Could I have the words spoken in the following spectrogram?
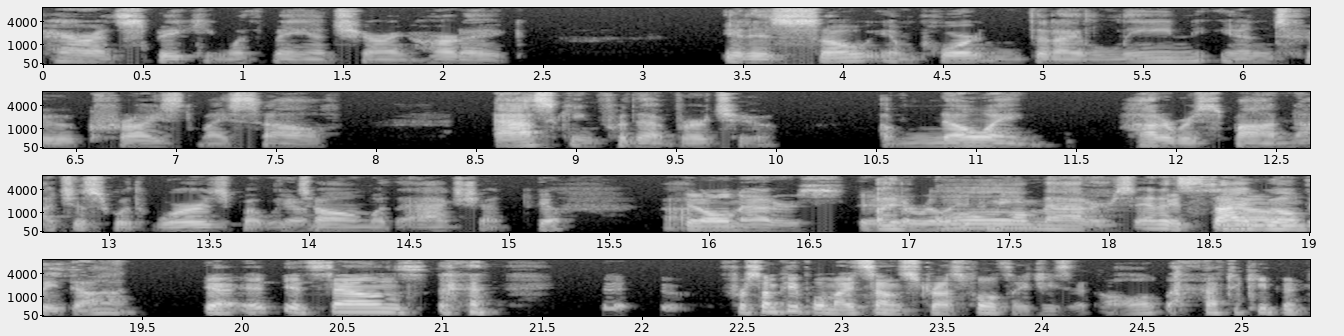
parents speaking with me and sharing heartache, it is so important that I lean into Christ myself, asking for that virtue of knowing how to respond, not just with words, but with tone, with action. Yep. Uh, It all matters. It, it it really I all mean, matters, and it it's thy will be done. yeah, it, it sounds for some people it might sound stressful. It's like, geez, it all I have to keep in,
